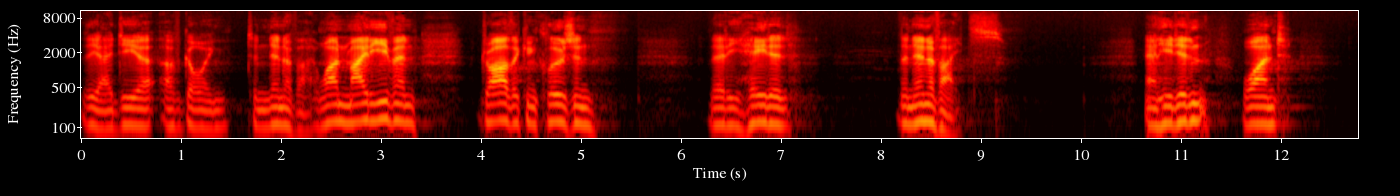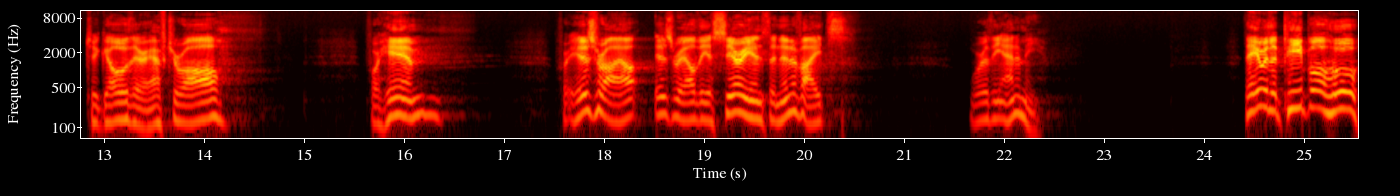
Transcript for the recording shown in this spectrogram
the idea of going to Nineveh. One might even draw the conclusion that he hated the Ninevites. And he didn't want to go there. After all, for him, for Israel, Israel, the Assyrians, the Ninevites, were the enemy. They were the people who,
